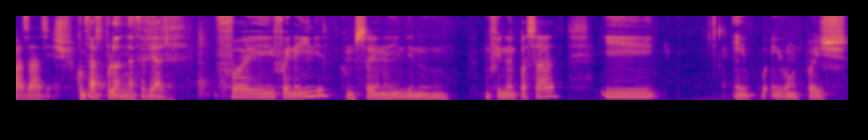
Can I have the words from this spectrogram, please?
para as Ásias. Começaste por onde nessa viagem? Foi, foi na Índia, comecei na Índia no, no fim do ano passado e, e, e bom, depois,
